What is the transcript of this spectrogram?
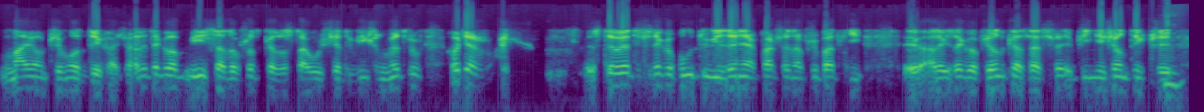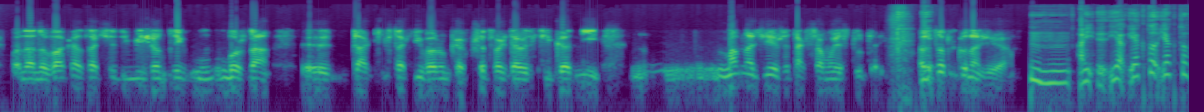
mają czym oddychać. Ale tego miejsca do przodka zostało 70 metrów, chociaż z teoretycznego punktu widzenia, jak patrzę na przypadki e, Alejzego Piątka z lat 50. czy hmm. pana Nowaka z lat 70. można e, taki, w takich warunkach przetrwać nawet kilka dni. Mam nadzieję, że tak samo jest tutaj. Ale to tylko nadzieja. Mhm. A jak, jak, to, jak to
